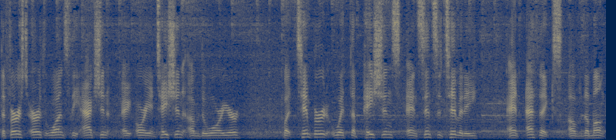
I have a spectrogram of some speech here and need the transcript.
The first earth wants the action eh, orientation of the warrior, but tempered with the patience and sensitivity and ethics of the monk.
